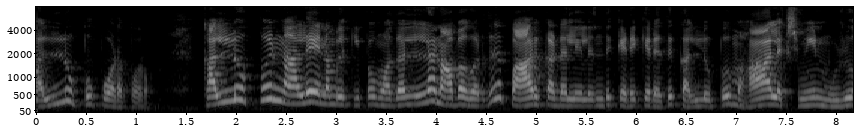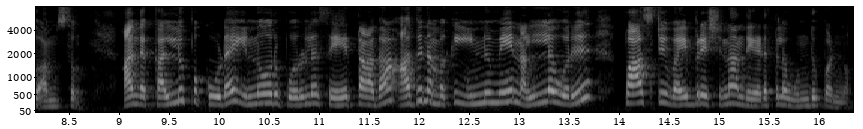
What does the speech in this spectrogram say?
கல்லுப்பு போட போகிறோம் கல்லுப்புனாலே நம்மளுக்கு இப்போ முதல்ல ஞாபகம் வருது பாற்கடலிலிருந்து கிடைக்கிறது கல்லுப்பு மகாலட்சுமியின் முழு அம்சம். அந்த கல்லுப்பு கூட இன்னொரு பொருளை சேர்த்தாதான் அது நமக்கு இன்னுமே நல்ல ஒரு பாசிட்டிவ் வைப்ரேஷனை அந்த இடத்துல உண்டு பண்ணும்.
